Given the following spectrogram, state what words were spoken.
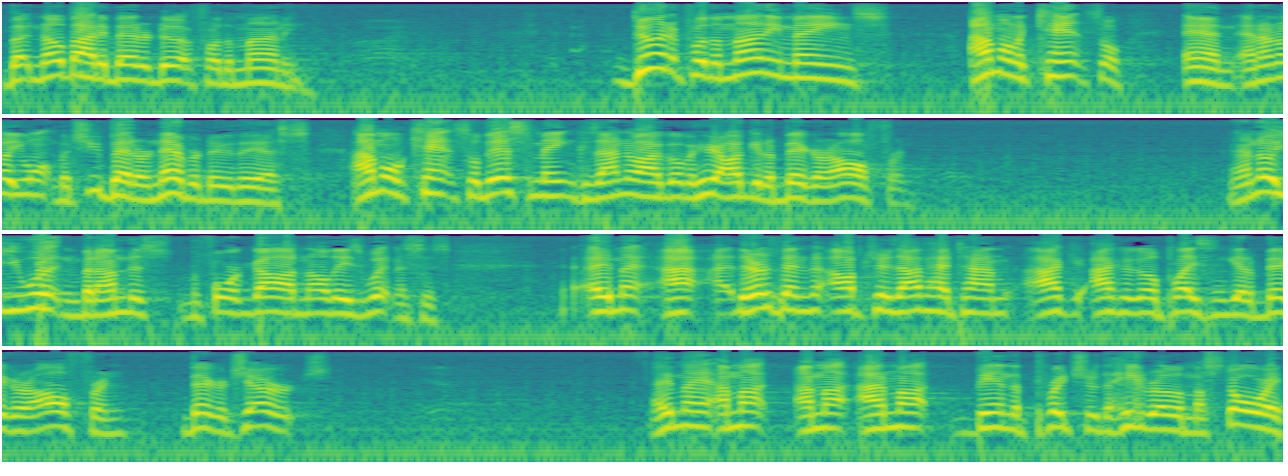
But nobody better do it for the money. Doing it for the money means I'm going to cancel, and, and I know you won't, but you better never do this. I'm going to cancel this meeting because I know I go over here, I'll get a bigger offering. I know you wouldn't, but I'm just before God and all these witnesses. Amen. I, I, there's been opportunities I've had time I, I could go place and get a bigger offering bigger church. Amen. I'm not, I'm not, I'm not being the preacher, the hero of my story.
